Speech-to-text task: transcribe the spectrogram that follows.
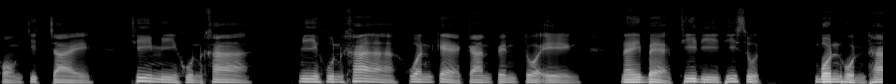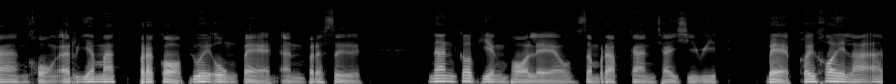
ของจิตใจ ที่มีคุณค่า มีคุณค่าควรแก่การเป็นตัวเอง ในแบบที่ดีที่สุด บนหนทางของอริยมรรคประกอบด้วยองค์แปดอันประเสริฐ นั่นก็เพียงพอแล้วสำหรับการใช้ชีวิต แบบค่อยๆละอั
